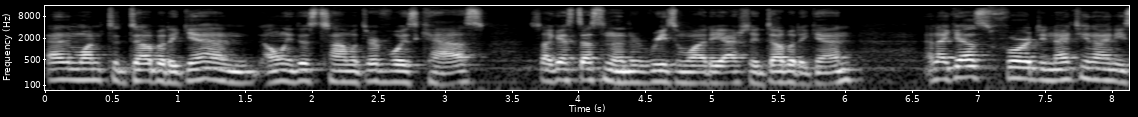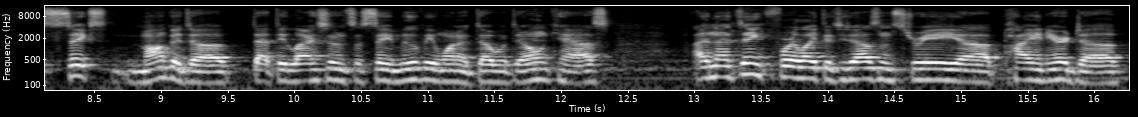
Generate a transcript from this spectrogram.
and wanted to dub it again, only this time with their voice cast. So I guess that's another reason why they actually dub it again. And I guess for the 1996 manga dub that they licensed the same movie want to dub with their own cast. And I think for like the 2003 uh, Pioneer dub,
